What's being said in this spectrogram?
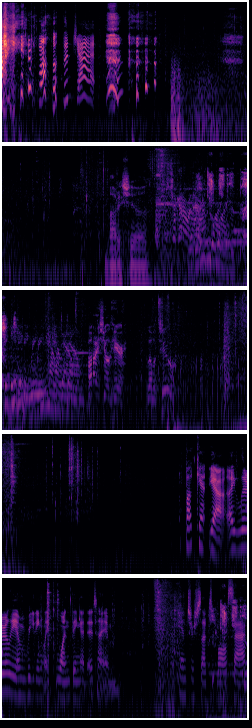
I can't follow the chat. Barış ya. Just check out over there. Beginning ring countdown. Body shield here. Level two. Buck can't. Yeah, I literally am reading like one thing at a time. Cancer sucks ball sack.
